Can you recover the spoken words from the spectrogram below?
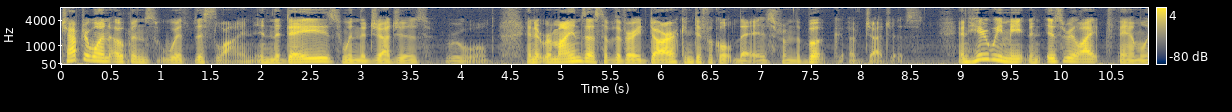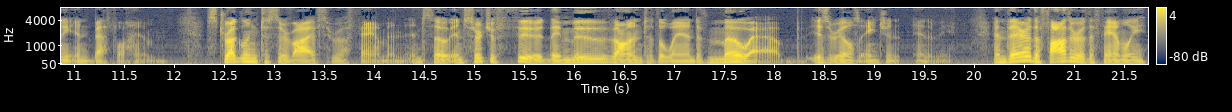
Chapter 1 opens with this line In the days when the judges ruled. And it reminds us of the very dark and difficult days from the book of Judges. And here we meet an Israelite family in Bethlehem, struggling to survive through a famine. And so, in search of food, they move on to the land of Moab, Israel's ancient enemy. And there the father of the family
